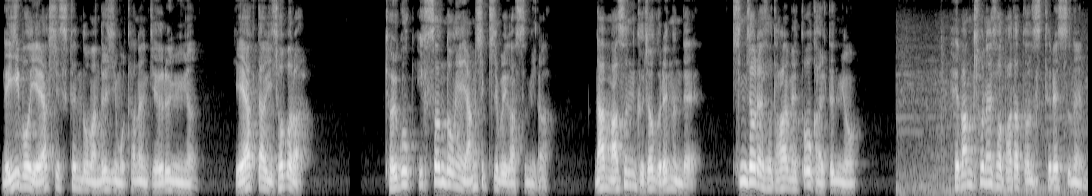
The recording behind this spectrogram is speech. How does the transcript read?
네이버 예약 시스템도 만들지 못하는 게으름이면 예약 따위 접어라. 결국 익선동의 양식집을 갔습니다. 난 맛은 그저 그랬는데 친절해서 다음에 또 갈 듯요. 해방촌에서 받았던 스트레스는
